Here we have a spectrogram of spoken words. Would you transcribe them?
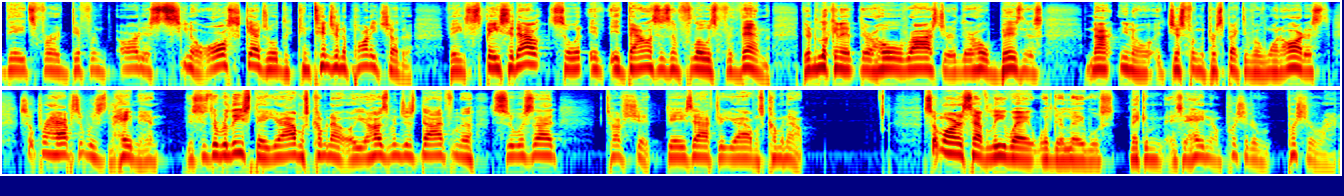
dates for different artists, you know, all scheduled contingent upon each other. They space it out so it, it, it balances and flows for them. They're looking at their whole roster, their whole business, not, you know, just from the perspective of one artist. So perhaps it was, hey man, This is the release date. Your album's coming out. Or your husband just died from a suicide. Tough shit. Days after your album's coming out. Some artists have leeway with their labels. They can say, "Hey, now push it, push it around."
